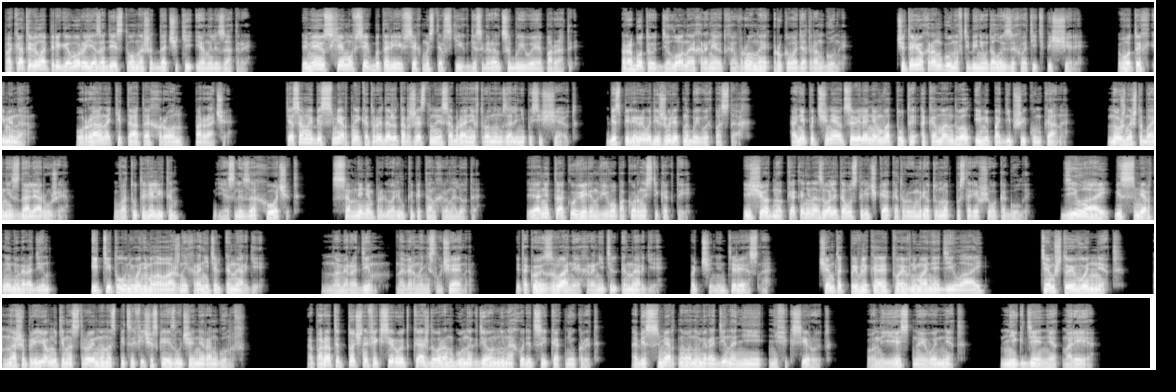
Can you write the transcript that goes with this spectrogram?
Пока ты вела переговоры, я задействовал наши датчики и анализаторы. Имею схему всех батарей, всех мастерских, где собираются боевые аппараты. Работают делоны, охраняют хавроны, руководят рангуны. Четырех рангунов тебе не удалось захватить в пещере. Вот их имена. Урана, Китата, Хрон, Парача. Те самые бессмертные, которые даже торжественные собрания в тронном зале не посещают. Без перерыва дежурят на боевых постах. Они подчиняются велениям Ватуты, а командовал ими погибший Кункана. Нужно, чтобы они сдали оружие. Ватута велит им. Если захочет. С сомнением проговорил капитан хронолета. Я не так уверен в его покорности, как ты. Еще одно, как они назвали того старичка, который умрет у ног постаревшего Кагулы? Дилай, бессмертный номер один. И титул у него немаловажный, хранитель энергии. Номер один, наверное, не случайно. И такое звание, хранитель энергии. Очень интересно. Чем так привлекает твое внимание Дилай? Тем, что его нет. Наши приемники настроены на специфическое излучение рангунов. Аппараты точно фиксируют каждого рангуна, где он не находится и как не укрыт. А бессмертного номер один они не фиксируют. Он есть, но его нет. Нигде нет, Мария.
